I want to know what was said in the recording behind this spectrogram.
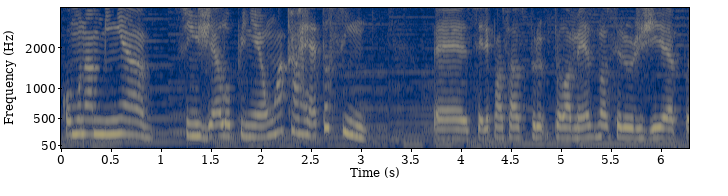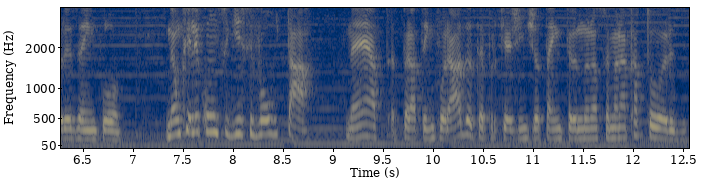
como na minha singela opinião, acarreta sim. É, se ele passasse por, pela mesma cirurgia, por exemplo, não que ele conseguisse voltar, né, para a temporada, até porque a gente já tá entrando na semana 14.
